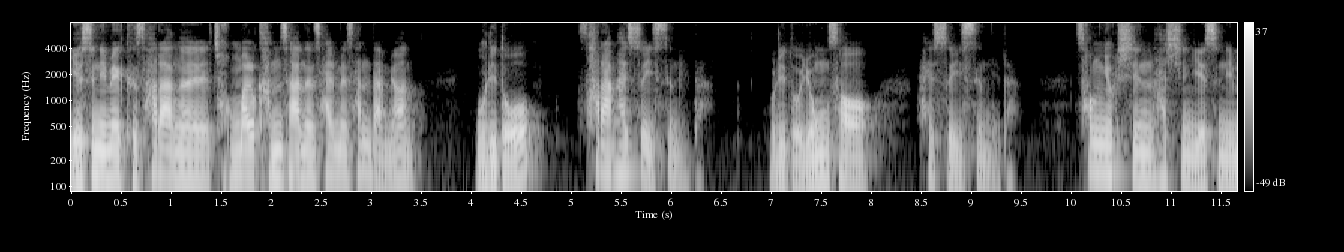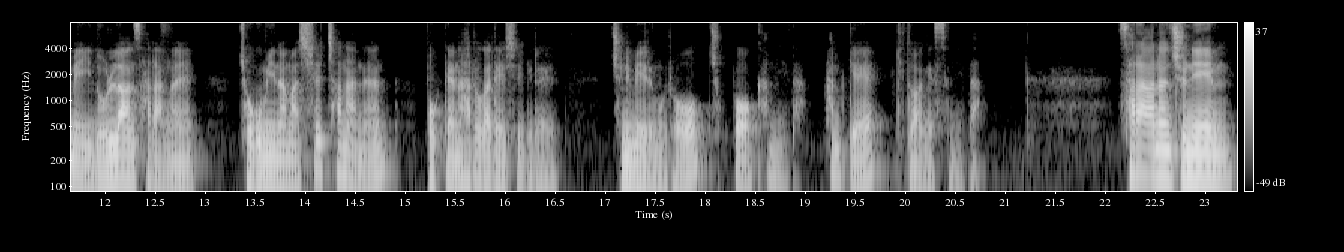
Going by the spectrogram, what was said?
예수님의 그 사랑을 정말 감사하는 삶을 산다면 우리도 사랑할 수 있습니다. 우리도 용서 할 수 있습니다. 성육신 하신 예수님의 이 놀라운 사랑을 조금이나마 실천하는 복된 하루가 되시기를 주님의 이름으로 축복합니다. 함께 기도하겠습니다. 사랑하는 주님,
